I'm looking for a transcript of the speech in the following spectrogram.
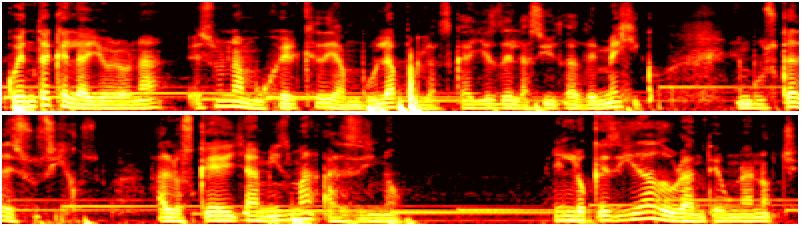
cuenta que La Llorona es una mujer que deambula por las calles de la Ciudad de México en busca de sus hijos, a los que ella misma asesinó, enloquecida durante una noche.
